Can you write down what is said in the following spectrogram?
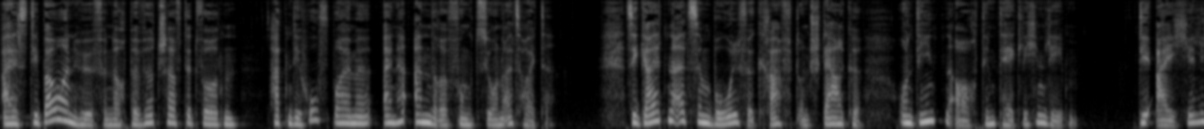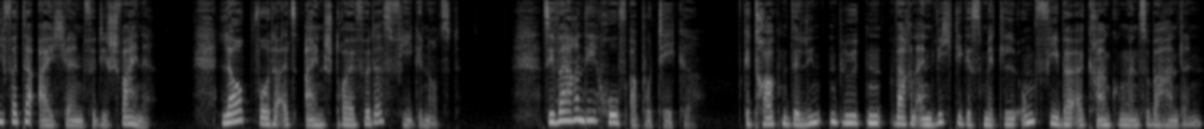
Als die Bauernhöfe noch bewirtschaftet wurden, hatten die Hofbäume eine andere Funktion als heute. Sie galten als Symbol für Kraft und Stärke und dienten auch dem täglichen Leben. Die Eiche lieferte Eicheln für die Schweine. Laub wurde als Einstreu für das Vieh genutzt. Sie waren die Hofapotheke. Getrocknete Lindenblüten waren ein wichtiges Mittel, um Fiebererkrankungen zu behandeln.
